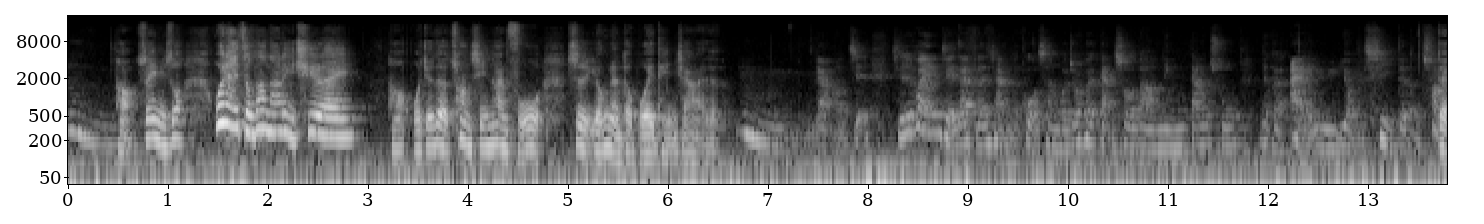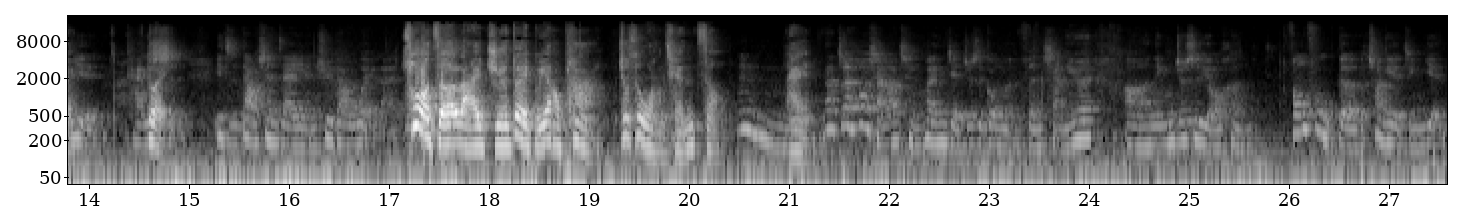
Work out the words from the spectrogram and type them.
嗯，好，所以你说未来走到哪里去嘞？好，我觉得创新和服务是永远都不会停下来的。嗯，了解。其实慧英姐在分享的过程，我就会感受到您当初那个爱与勇气的创业开始。一直到现在延续到未来，挫折来绝对不要怕，就是往前走。嗯，哎，那最后想要请慧英姐就是跟我们分享，因为啊、呃，您就是有很丰富的创业经验，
